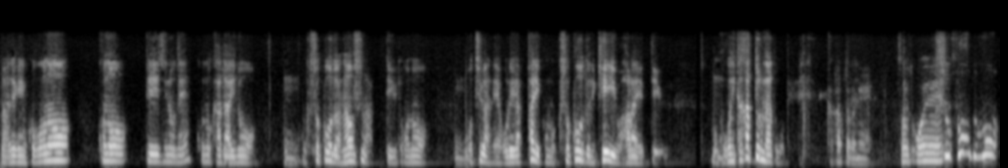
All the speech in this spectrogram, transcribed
まあ、だけどここの、このページのね、この課題のうんクソコードは直すなっていうところのうんオチはね、俺やっぱりこのクソコードに敬意を払えっていう、もうここにかかっとるなと思って。かかっとるね。そう俺ク、ソコードも、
